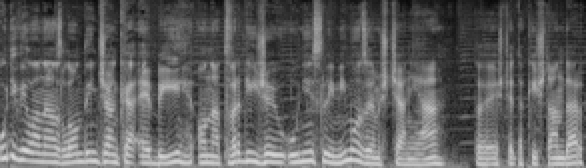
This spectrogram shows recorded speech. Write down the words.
Udivila nás londýnčanka Abby, ona tvrdí, že ju uniesli mimozemšťania, to je ešte taký štandard,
